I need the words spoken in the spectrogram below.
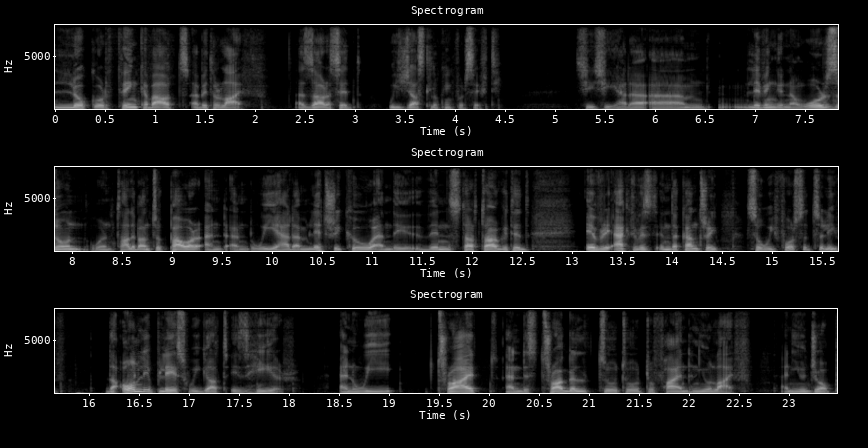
look or think about a better life. As Zara said, we're just looking for safety. She, she had a um, living in a war zone when Taliban took power, and, and we had a military coup, and they then start targeted every activist in the country. So we forced it to leave. The only place we got is here, and we tried and struggled to, to, to find a new life, a new job,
